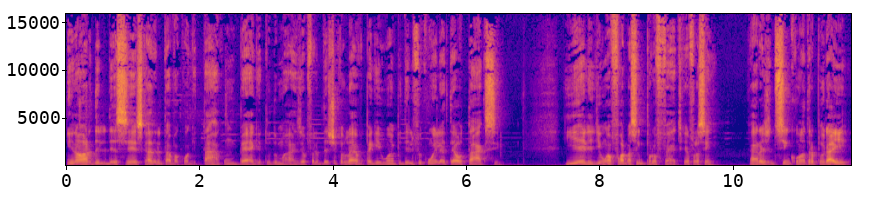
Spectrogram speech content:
e na hora dele descer a escada, ele estava com a guitarra, com um bag e tudo mais. Eu falei, deixa que eu levo. Peguei o amp dele, fui com ele até o táxi. E ele, de uma forma assim profética, falou assim: Cara, a gente se encontra por aí.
